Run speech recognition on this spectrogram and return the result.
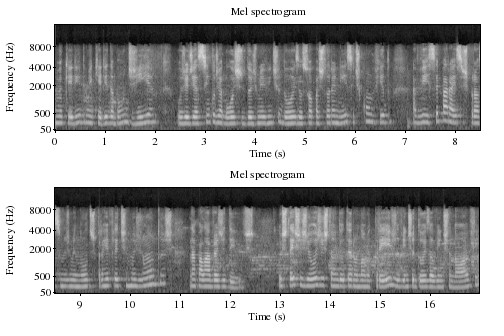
meu querido e minha querida, bom dia. Hoje é dia 5 de agosto de 2022. Eu sou a pastora Anice e te convido a vir separar esses próximos minutos para refletirmos juntos na palavra de Deus. Os textos de hoje estão em Deuteronômio 3, do 22 ao 29,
